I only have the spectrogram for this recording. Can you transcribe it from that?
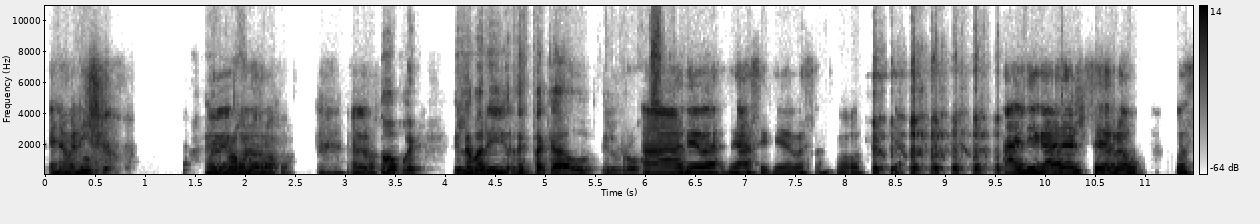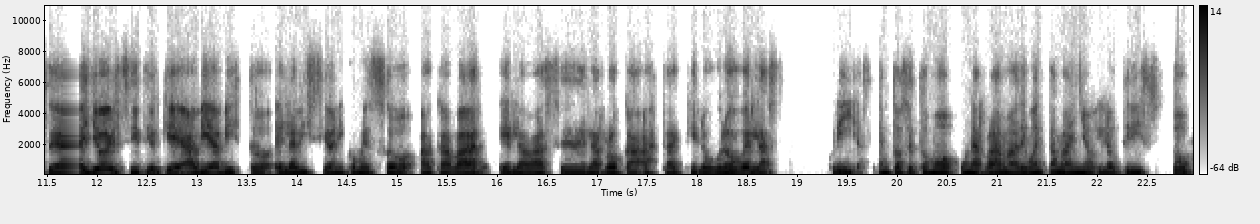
en, amarillo. o en el rojo. No, pues el amarillo es destacado, el rojo ah, ah, sí, tiene razón. Oh, al llegar al cerro, José halló el sitio que había visto en la visión y comenzó a cavar en la base de la roca hasta que logró ver las orillas. Entonces tomó una rama de buen tamaño y la utilizó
